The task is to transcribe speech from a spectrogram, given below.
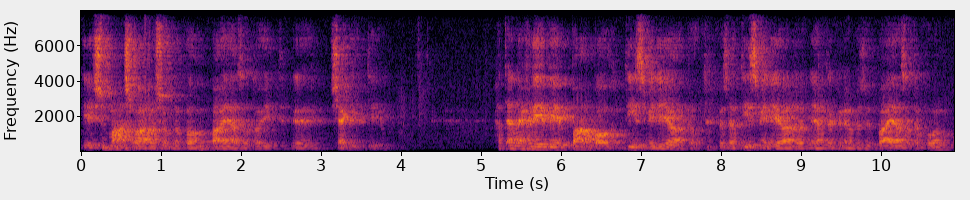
és más városoknak a pályázatait segíti. Hát ennek révén pápa 10 milliárdot, közel 10 milliárdot nyert a különböző pályázatokon,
